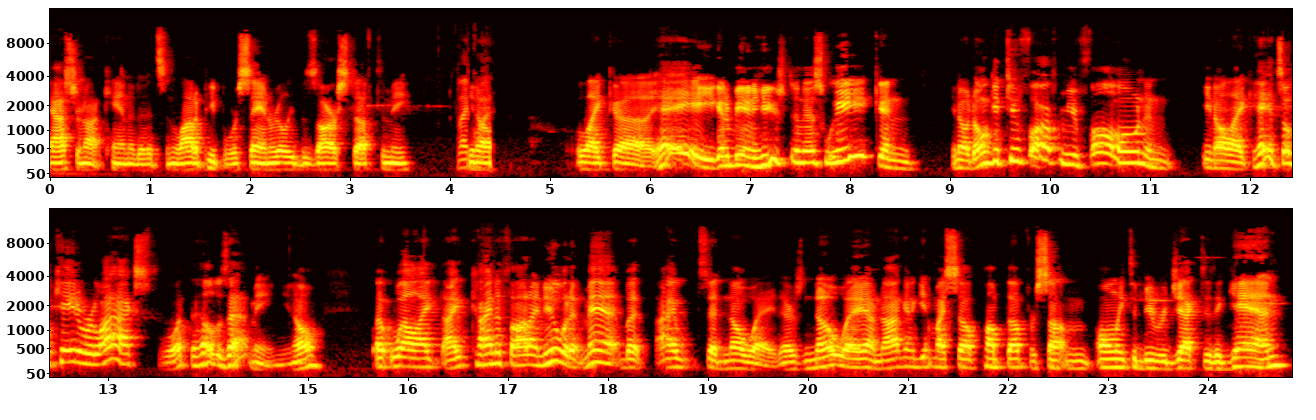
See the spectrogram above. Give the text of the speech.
astronaut candidates, and a lot of people were saying really bizarre stuff to me. Like you what? Like, uh, hey, you're going to be in Houston this week, and you know, don't get too far from your phone, and you know, like, hey, it's okay to relax. What the hell does that mean? You know? Uh, well, I, I kind of thought I knew what it meant, but I said, no way. There's no way I'm not going to get myself pumped up for something only to be rejected again.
